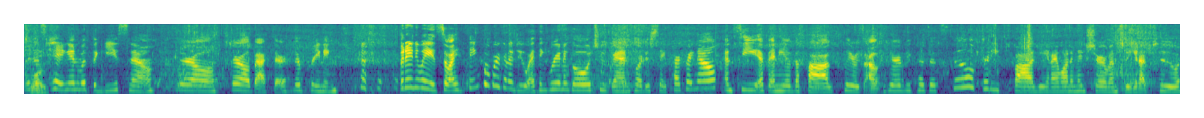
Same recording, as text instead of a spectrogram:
We're Was. just hanging with the geese now. They're all they're all back there. They're preening. but anyway, so I think what we're gonna do, I think we're gonna go to Grand Portage State Park right now and see if any of the fog clears out here because it's still pretty foggy and I want to make sure once we get up to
